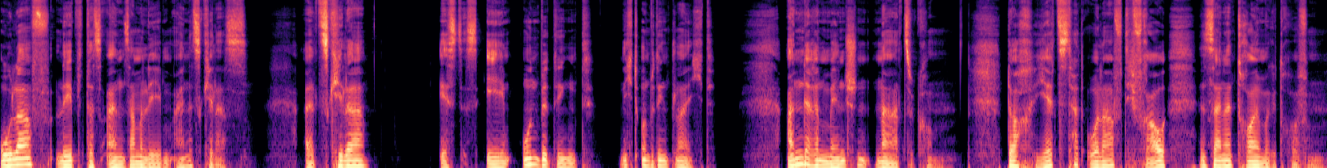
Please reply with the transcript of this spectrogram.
Olaf lebt das einsame Leben eines Killers. Als Killer ist es ihm unbedingt, nicht unbedingt leicht, anderen Menschen nahe zu kommen. Doch jetzt hat Olaf die Frau seiner Träume getroffen.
